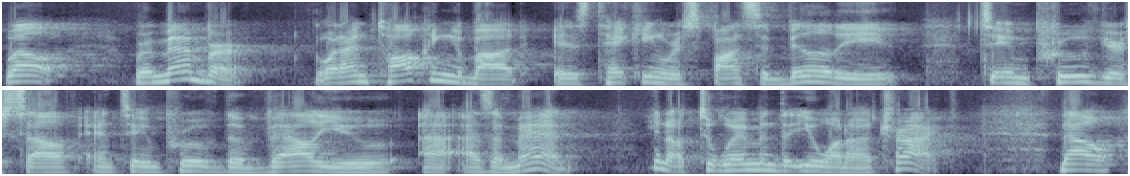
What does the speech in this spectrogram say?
well, remember, what I'm talking about is taking responsibility to improve yourself and to improve the value uh, as a man, you know, to women that you want to attract. Now,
